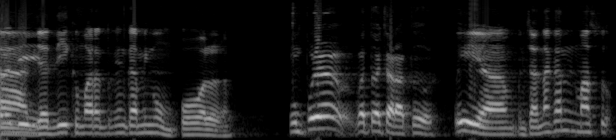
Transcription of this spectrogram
Ah, tadi. jadi kemarin tuh kan kami ngumpul. Ngumpulnya waktu acara tuh. Iya, rencana kan masuk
